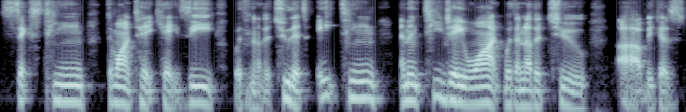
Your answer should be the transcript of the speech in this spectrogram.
16. Damontae Kazee with another two, that's 18. And then TJ Watt with another two, uh, because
